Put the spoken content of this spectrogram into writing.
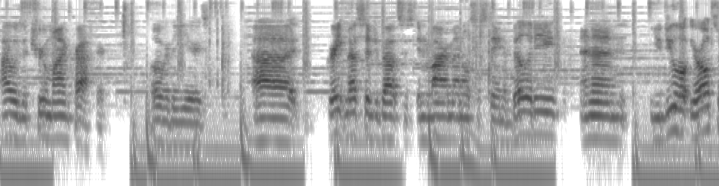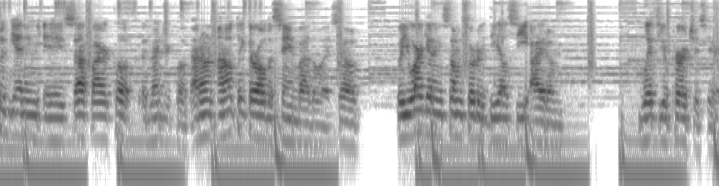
I was a true Minecrafter over the years. Uh, great message about environmental sustainability. And then you do you're also getting a sapphire cloak, adventure cloak. I don't I don't think they're all the same by the way. So, but you are getting some sort of DLC item with your purchase here.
